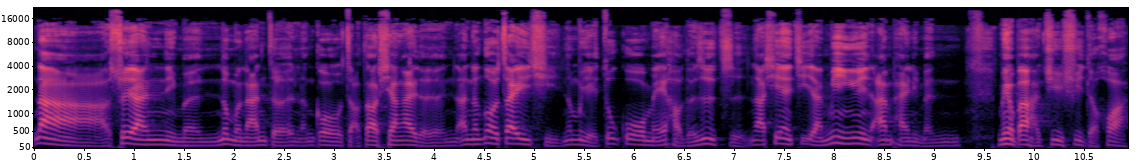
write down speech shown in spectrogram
那虽然你们那么难得能够找到相爱的人，那，能够在一起，那么也度过美好的日子。那现在既然命运安排你们没有办法继续的话，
